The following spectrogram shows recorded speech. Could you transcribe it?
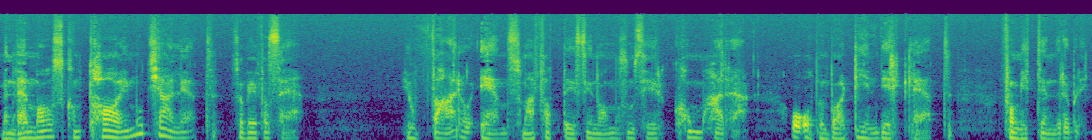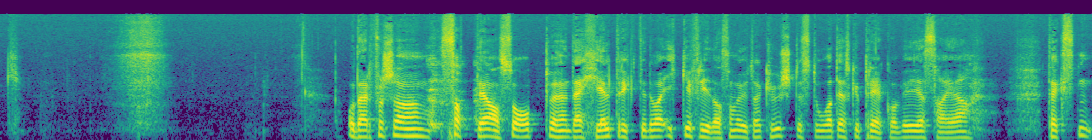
Men hvem av oss kan ta imot kjærlighet så vi får se? Jo, hver og en som er fattig i sin ånd, som sier 'Kom, Herre', og åpenbar din virkelighet for mitt indre blikk. Og Derfor så satte jeg altså opp Det er helt riktig, det var ikke Frida som var ute av kurs. Det sto at jeg skulle preke over Jesaja-teksten,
